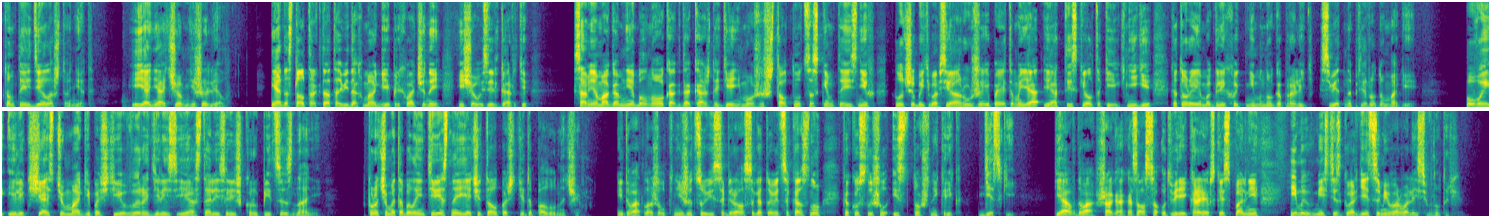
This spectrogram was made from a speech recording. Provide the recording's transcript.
В том-то и дело, что нет. И я ни о чем не жалел. Я достал трактат о видах магии, прихваченный еще в Изельгарде. Сам я магом не был, но когда каждый день можешь столкнуться с кем-то из них, лучше быть во всеоружии, поэтому я и отыскивал такие книги, которые могли хоть немного пролить свет на природу магии. Увы, или к счастью, маги почти выродились и остались лишь крупицы знаний. Впрочем, это было интересно, и я читал почти до полуночи. Едва отложил книжицу и собирался готовиться ко сну, как услышал истошный крик. Детский. Я в два шага оказался у дверей королевской спальни, и мы вместе с гвардейцами ворвались внутрь.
